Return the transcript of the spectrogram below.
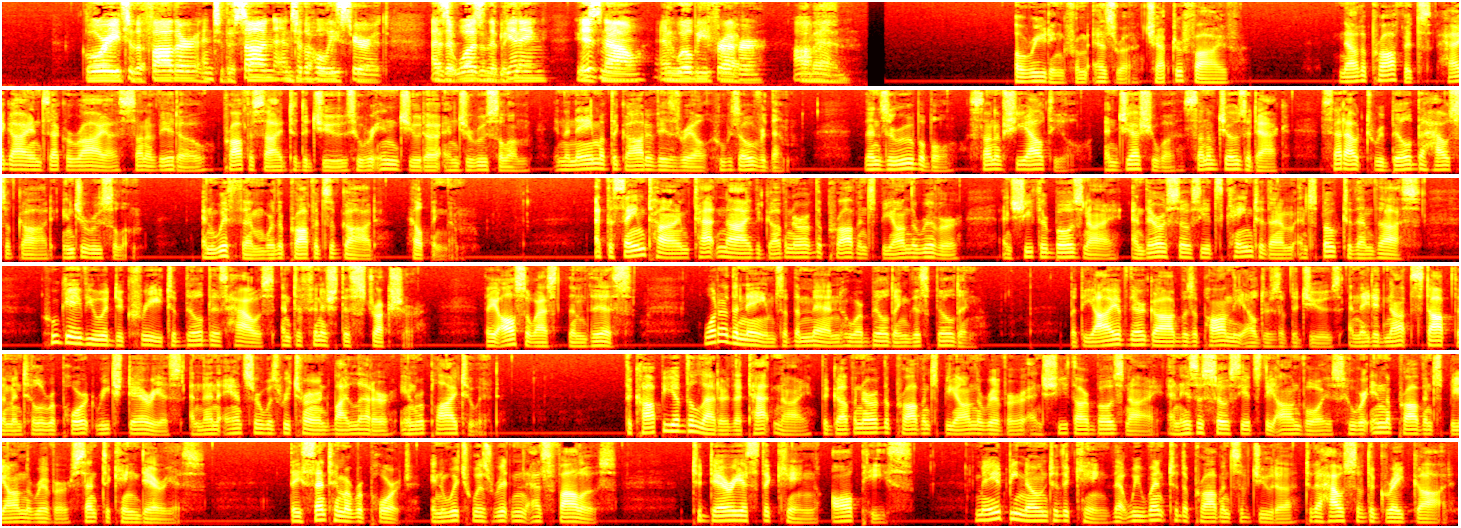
Glory to the Father, and to the Son, and to the Holy Spirit, as it was in the beginning, is now, and will be forever. Amen. A reading from Ezra chapter 5 now the prophets Haggai and Zechariah son of Iddo prophesied to the Jews who were in Judah and Jerusalem in the name of the God of Israel who was over them. Then Zerubbabel son of Shealtiel and Jeshua son of Jozadak set out to rebuild the house of God in Jerusalem, and with them were the prophets of God helping them. At the same time Tattenai the governor of the province beyond the river and Shethar-boznai and their associates came to them and spoke to them thus, Who gave you a decree to build this house and to finish this structure? They also asked them this, What are the names of the men who are building this building? But the eye of their God was upon the elders of the Jews, and they did not stop them until a report reached Darius, and then answer was returned by letter in reply to it. The copy of the letter that Tatnai, the governor of the province beyond the river, and Shethar-boznai, and his associates the envoys, who were in the province beyond the river, sent to King Darius. They sent him a report, in which was written as follows To Darius the king, all peace. May it be known to the king that we went to the province of Judah, to the house of the great God.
